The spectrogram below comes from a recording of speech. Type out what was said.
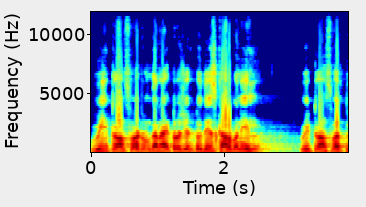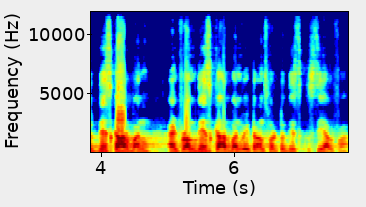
We transfer from the nitrogen to this carbonyl we transfer to this carbon and from this carbon we transfer to this C alpha.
